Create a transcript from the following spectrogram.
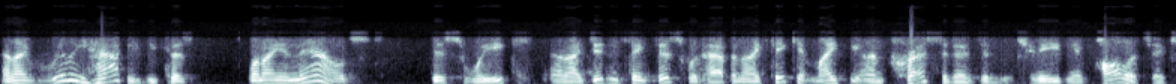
And I'm really happy because when I announced this week, and I didn't think this would happen, I think it might be unprecedented in Canadian politics,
